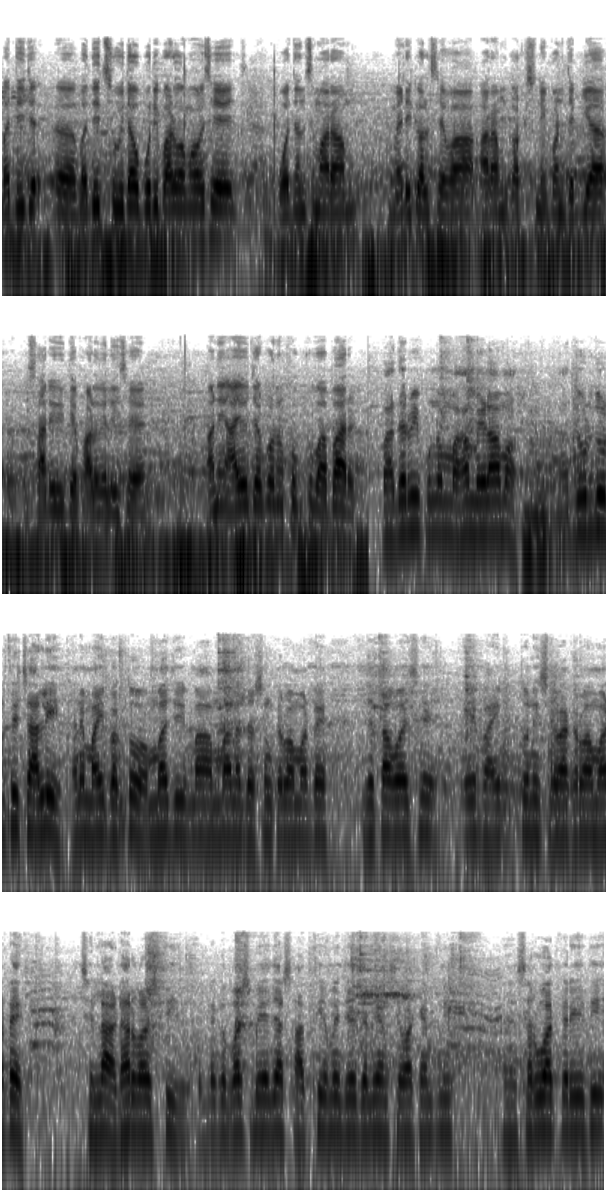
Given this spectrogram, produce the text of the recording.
બધી જ બધી જ સુવિધાઓ પૂરી પાડવામાં આવે છે. ભોજન સમારંભ મેડિકલ સેવા આરામ કક્ષની પણ જગ્યા સારી રીતે ફાળવેલી છે. અને આયોજકોનો ખૂબ ખૂબ આભાર. ભાદરવી પૂનમ મહામેળામાં દૂર દૂરથી ચાલી અને માઈ ભક્તો અંબાજી મા અંબાના દર્શન કરવા માટે જતા હોય છે. એ ભાઈ ભક્તોની સેવા કરવા માટે છેલ્લા અઢાર વર્ષથી એટલે કે વર્ષ બે હજાર સાતથી અમે જે જલિયાણ સેવા કેમ્પની શરૂઆત કરી હતી.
